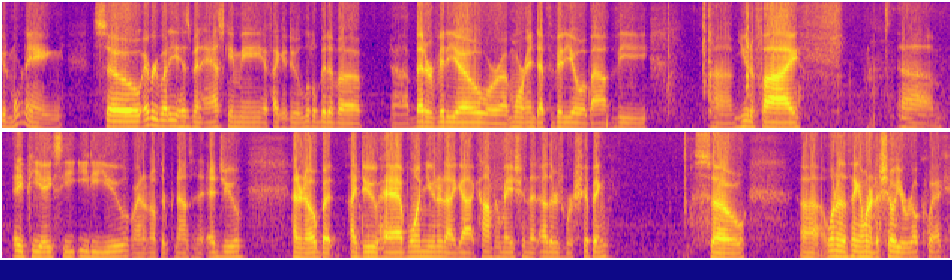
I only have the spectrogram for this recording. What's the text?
Good morning. So everybody has been asking me if I could do a little bit of a uh, better video or a more in-depth video about the um, UniFi um, APAC EDU, or I don't know if they're pronouncing it EDU. I don't know, but I do have one unit. I got confirmation that others were shipping. So uh, one other thing I wanted to show you real quick.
